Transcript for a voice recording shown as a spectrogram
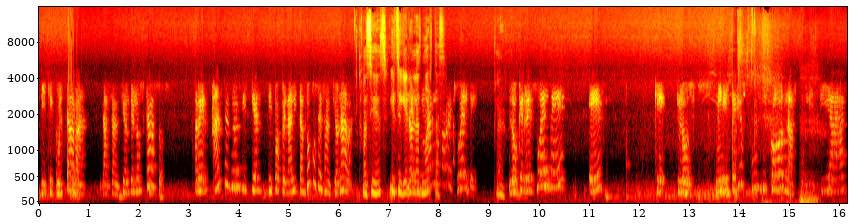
dificultaba la sanción de los casos. A ver, antes no existía el tipo penal y tampoco se sancionaba. Así es, y siguieron las. No resuelve. Lo que resuelve es que los ministerios públicos, las policías,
